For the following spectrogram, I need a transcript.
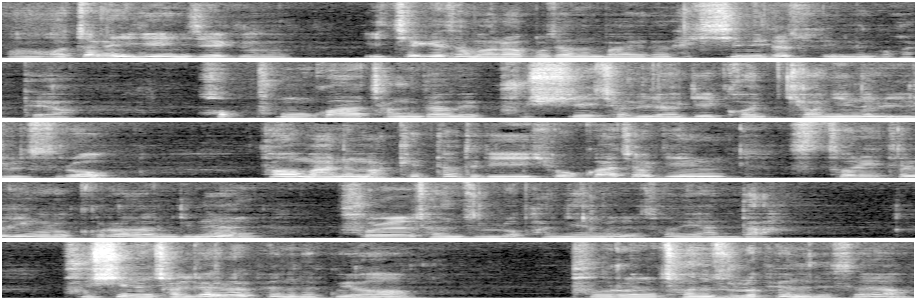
어, 쩌면 이게 이제 그 이 책에서 말하고자 바에 대한 핵심이 될 수도 있는 것 같아요. 허풍과 장담의 푸시 전략이 견인을 이룰수록 더 많은 마케터들이 효과적인 스토리텔링으로 끌어당기는 풀 전술로 방향을 선회한다. 푸시는 전략이라고 표현을 했고요. 풀은 전술로 표현을 했어요.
